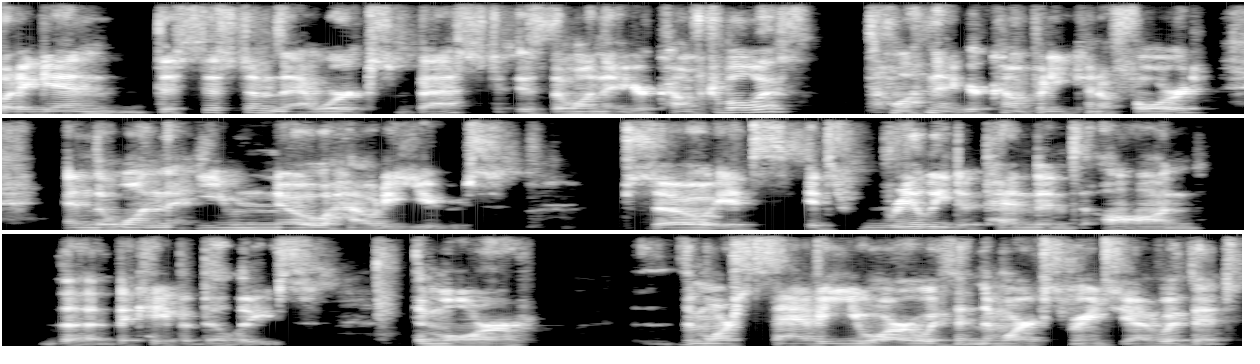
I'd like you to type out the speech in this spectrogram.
but again, the system that works best is the one that you're comfortable with, the one that your company can afford, and the one that you know how to use. So it's it's really dependent on the the capabilities. The more the more savvy you are with it, and the more experience you have with it,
